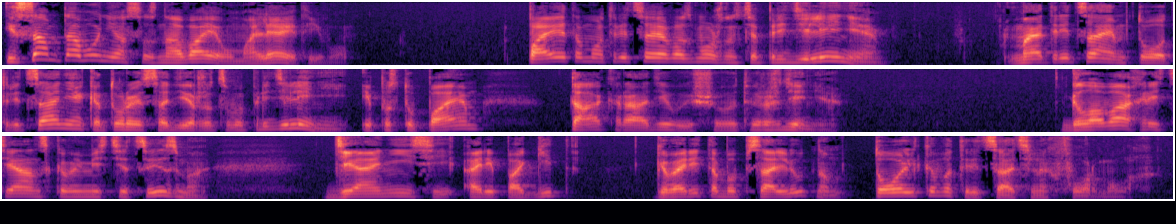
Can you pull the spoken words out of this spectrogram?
И сам того не осознавая, умоляет его. Поэтому, отрицая возможность определения, мы отрицаем то отрицание, которое содержится в определении, и поступаем так ради высшего утверждения. Глава христианского мистицизма Дионисий Арипагит говорит об абсолютном только в отрицательных формулах.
